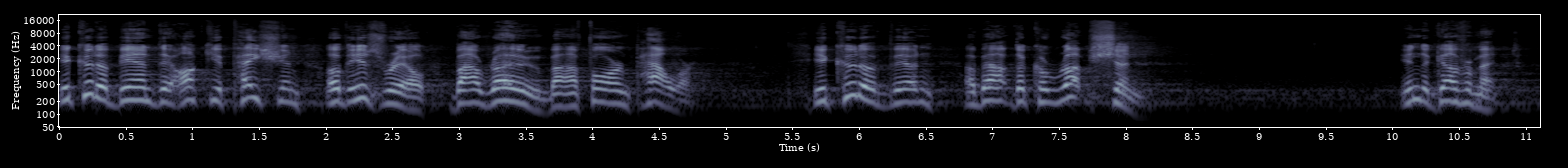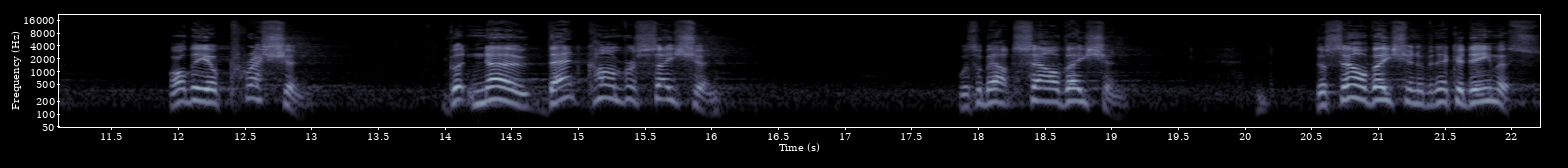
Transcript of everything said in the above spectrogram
It could have been the occupation of Israel by Rome, by a foreign power. It could have been about the corruption in the government or the oppression. But no, that conversation was about salvation. The salvation of Nicodemus.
